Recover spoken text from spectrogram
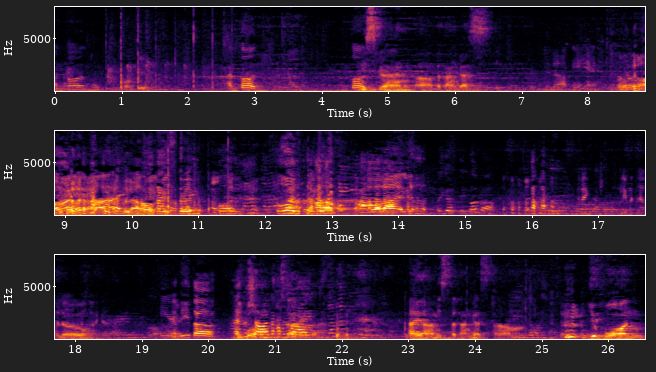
Anton. Okay. Anton. Anton. Miss Grand uh, Batangas. Lalaki. Ay, straight. Tol. Tol. Nakakalalaki. Tigas nito na. Hello. Nandito. Ito siya, naka-strike. Hi, uh, Miss Batangas. Um, you've won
